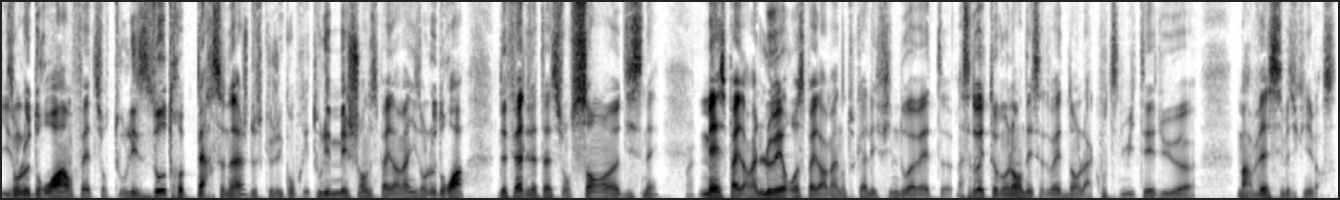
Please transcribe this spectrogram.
ils ont le droit en fait sur tous les autres personnages, de ce que j'ai compris, tous les méchants de Spider-Man, ils ont le droit de faire des adaptations sans euh, Disney. Ouais. Mais Spider-Man, le héros Spider-Man, en tout cas, les films doivent être, bah, ça doit être Tom Holland et ça doit être dans la continuité du euh, Marvel Cinematic Universe.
